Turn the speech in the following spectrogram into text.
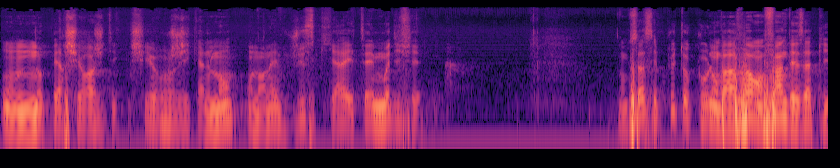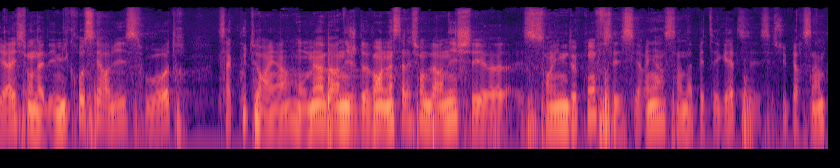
on opère chirurgicalement, on enlève juste ce qui a été modifié. Donc ça c'est plutôt cool. On va avoir enfin des API si on a des microservices ou autres ça coûte rien, on met un varnish devant. L'installation de varnish, c'est euh, sans ligne de conf, c'est rien, c'est un apt-get, c'est super simple.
